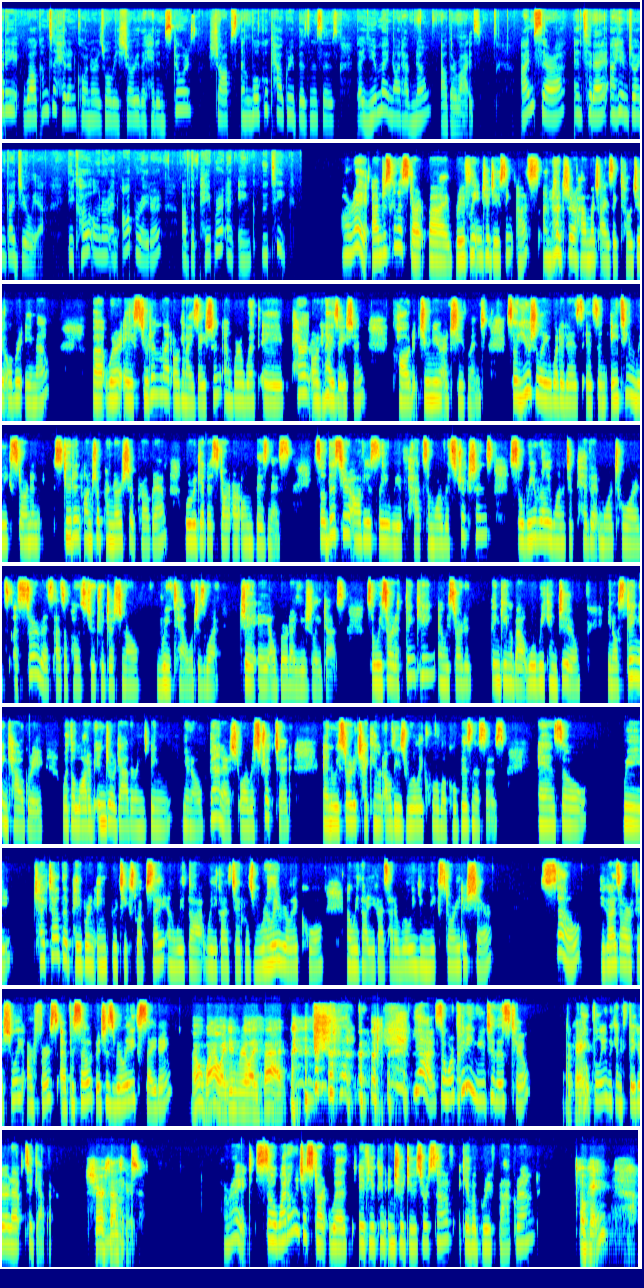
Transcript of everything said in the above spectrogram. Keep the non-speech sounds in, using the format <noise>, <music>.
everybody. Welcome to Hidden Corners, where we show you the hidden stores, shops, and local Calgary businesses that you might not have known otherwise. I'm Sarah, and today I am joined by Julia, the co owner and operator of the Paper and Ink Boutique. All right, I'm just going to start by briefly introducing us. I'm not sure how much Isaac told you over email, but we're a student led organization and we're with a parent organization <laughs> called Junior Achievement. So, usually, what it is, it's an 18 week student entrepreneurship program where we get to start our own business. So, this year, obviously, we've had some more restrictions. So, we really wanted to pivot more towards a service as opposed to traditional retail, which is what JA Alberta usually does. So, we mm. started thinking and we started thinking about what we can do you know, staying in Calgary with a lot of indoor gatherings being, you know, banished or restricted. And we started checking out all these really cool local businesses. And so we checked out the Paper and Ink Boutique's website and we thought what you guys did was really, really cool. And we thought you guys had a really unique story to share. So you guys are officially our first episode, which is really exciting. Oh, wow. I didn't realize that. <laughs> <laughs> yeah. So we're pretty new to this too. Okay. hopefully we can figure it out together. Sure, All sounds right. good. All right. So why don't we just start with if you can introduce yourself, give a brief background. Okay.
